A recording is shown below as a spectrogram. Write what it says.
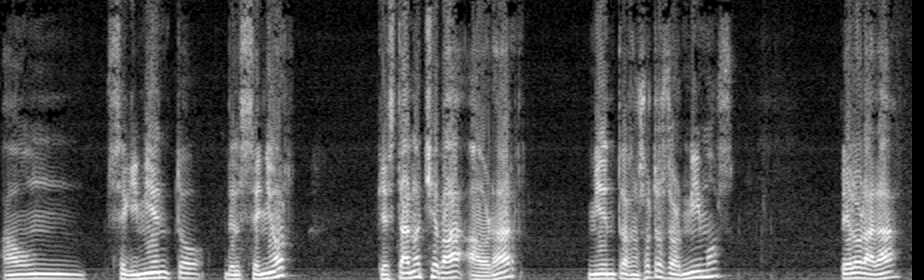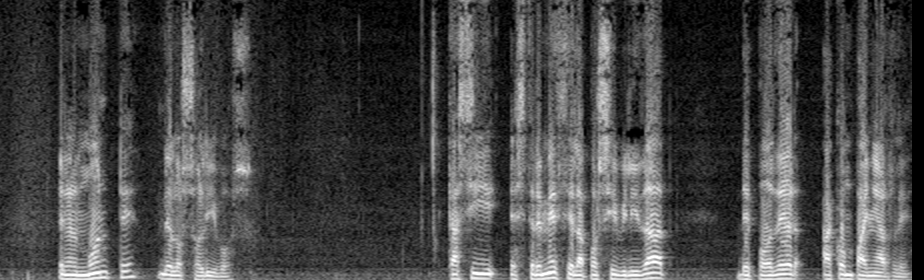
a un seguimiento del Señor que esta noche va a orar Mientras nosotros dormimos, Él orará en el monte de los olivos. Casi estremece la posibilidad de poder acompañarle.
